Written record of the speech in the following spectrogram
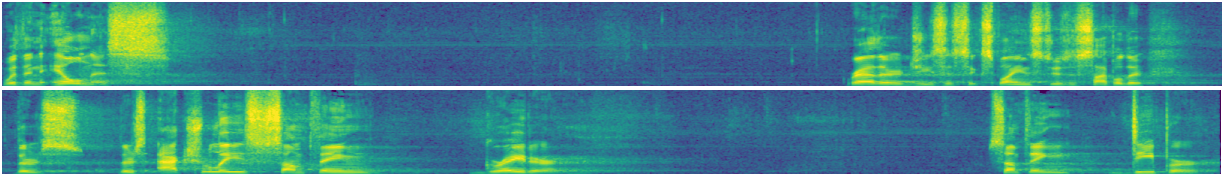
with an illness. Rather, Jesus explains to his disciple there, there's, there's actually something greater, something deeper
